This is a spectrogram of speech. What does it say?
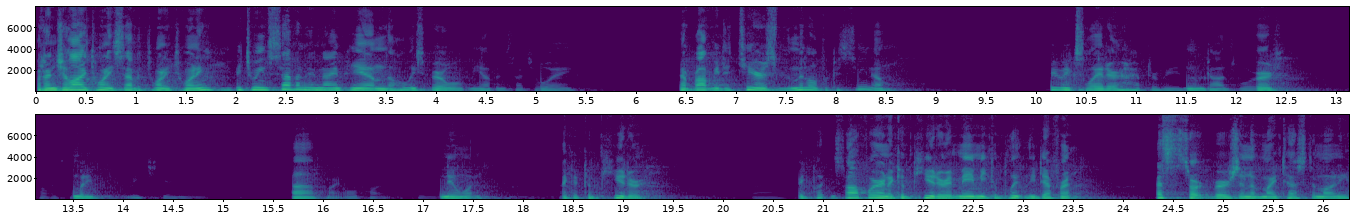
But on July 27, 2020, between 7 and 9 p.m., the Holy Spirit woke me up in such a way that brought me to tears in the middle of a casino. Three weeks later, after reading God's Word, I felt like somebody reached in and uh, my old heart, a new one, like a computer. Like putting software in a computer, it made me completely different. That's the short version of my testimony.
